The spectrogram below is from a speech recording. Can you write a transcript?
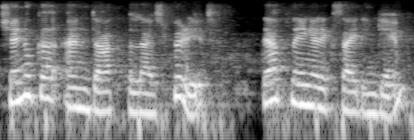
Chenuka and Dark Alive Spirit, they're playing an exciting game.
